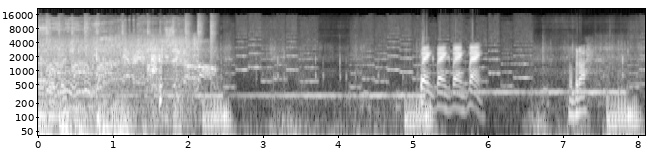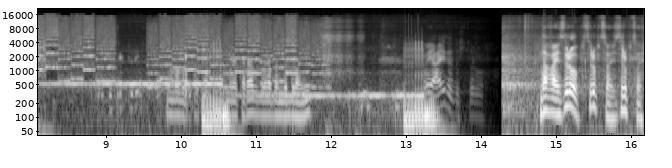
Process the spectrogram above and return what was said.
Tutaj dobyć. Bang, bang, bang, bang. Dobra. No dobra, to tak filmuję teraz, bo ja będę bronił. No ja idę do szturmu. Dawaj, zrób, zrób coś, zrób coś.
